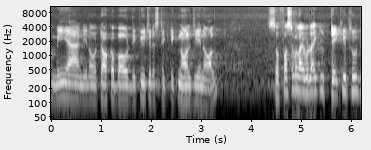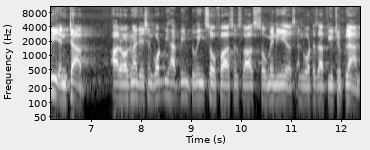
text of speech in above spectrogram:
me and, you know, talk about the futuristic technology and all. So first of all, I would like to take you through the Entab, our organization, what we have been doing so far since last so many years and what is our future plan.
